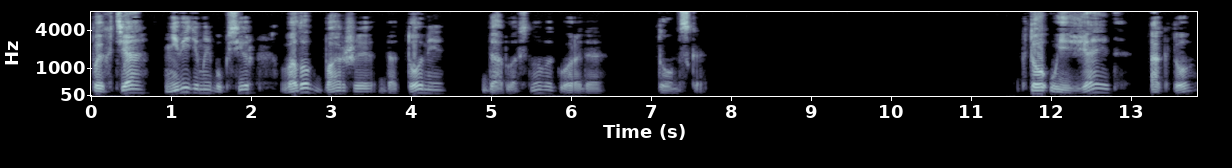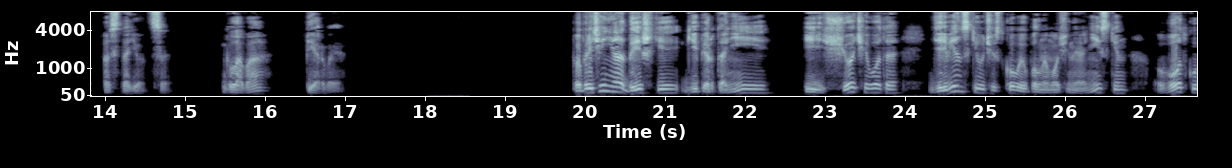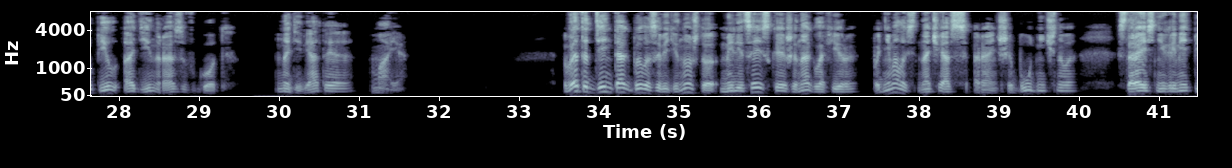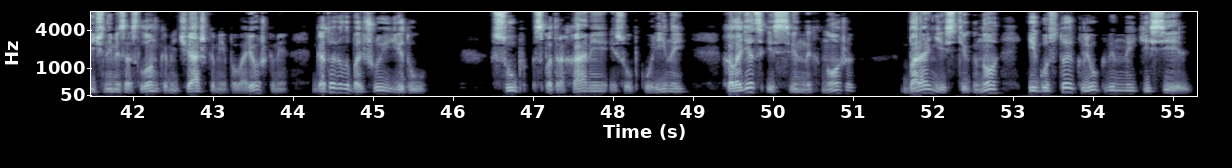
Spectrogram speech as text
Пыхтя, невидимый буксир волок баржи до Томи, до областного города Томска. Кто уезжает, а кто остается. Глава первая. По причине одышки, гипертонии и еще чего-то деревенский участковый уполномоченный Анискин водку пил один раз в год, на 9 мая. В этот день так было заведено, что милицейская жена Глафира поднималась на час раньше будничного, стараясь не греметь печными заслонками, чашками и поварешками, готовила большую еду. Суп с потрохами и суп куриный, холодец из свиных ножек, баранье стегно и густой клюквенный кисель.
